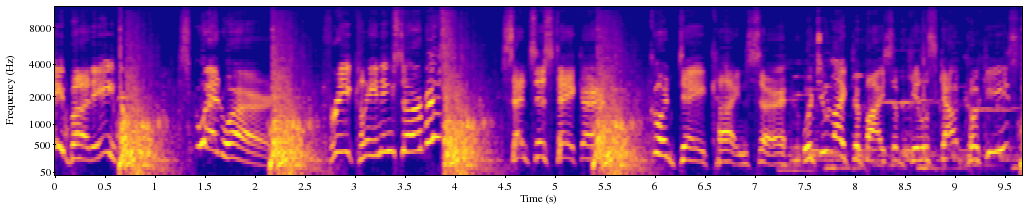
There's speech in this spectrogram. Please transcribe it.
Hey, buddy! Squidward! Free cleaning service? Census taker? Good day, kind sir. Would you like to buy some Gill Scout cookies?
